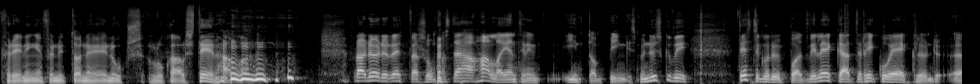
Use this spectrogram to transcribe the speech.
Föreningen för nyttan en Ox lokal stenhalla. Bra, då är du rätt person, fast det här handlar egentligen inte om pingis. Men nu ska vi... Testet går ut på att vi leker att Rico Eklund eh,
